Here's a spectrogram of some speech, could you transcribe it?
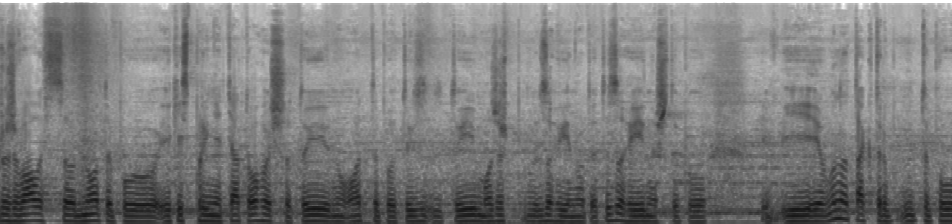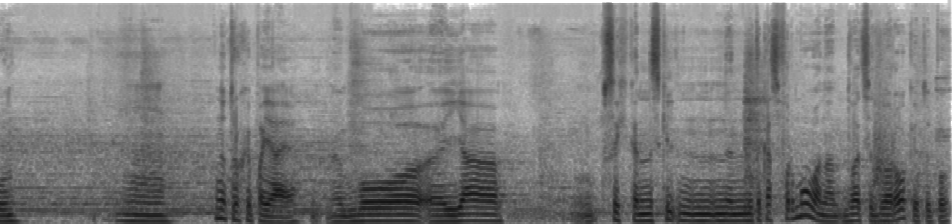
проживалося все одно, типу, якесь прийняття того, що ти, ну от, типу, ти, ти можеш загинути, ти загинеш, типу. І, і воно так, типу, ну, трохи паяє. Бо е, я психіка не, не, не така сформована, 22 роки, типу,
